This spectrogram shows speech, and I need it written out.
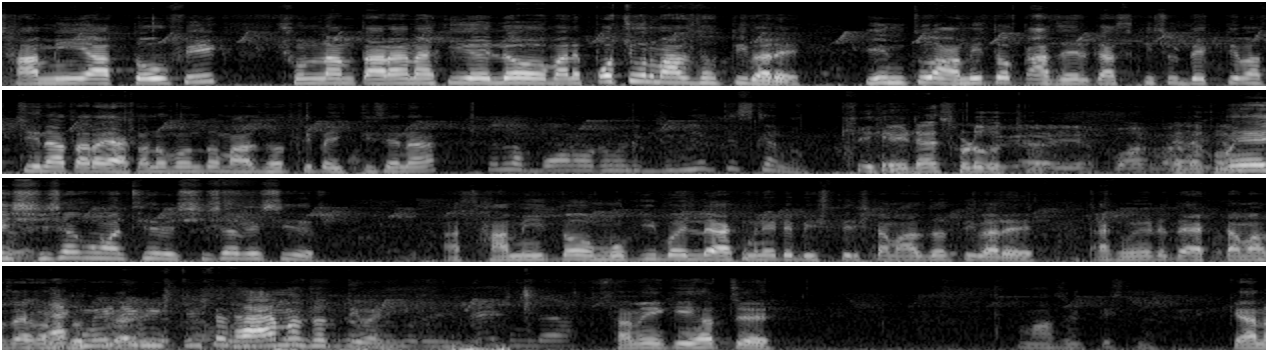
স্বামী আর তৌফিক। শুনলাম তারা নাকি হলো মানে প্রচুর মাছ ধরতে পারে। কিন্তু আমি তো কাজের কাজ কিছু দেখতে পাচ্ছি না তারা এখনও পর্যন্ত মাছ ধরতে পাইতেছে না। বড় অটোমেটিক ডুবি যাচ্ছিস কেন? এটা ছোট করতে এই সীসা কমাতে হবে সীসা বেশি এর। আর স্বামী তো মুখি বললে এক মিনিটে বিশ ত্রিশটা মাছ ধরতে পারে। এক মিনিটে তো একটা মাছ এখনও এক ধরতে পারি বিশ ত্রিশটা ধায়া মাছ ধরতে পারি। স্বামী কি হচ্ছে? মাছ উঠতিস না। কেন?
